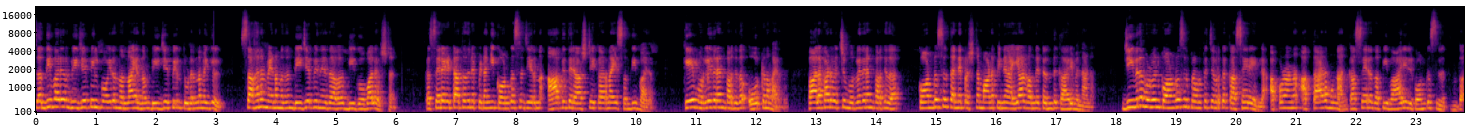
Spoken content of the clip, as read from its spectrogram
Sandeep Warrier B J പിയിൽ പോയത് നന്നായെന്നും ബി ജെ പിയിൽ തുടരണമെങ്കിൽ സഹനം വേണമെന്നും ബി ജെ പി നേതാവ് ബി ഗോപാലകൃഷ്ണൻ. കസേര കിട്ടാത്തതിന് പിണങ്ങി കോൺഗ്രസിൽ ചേർന്ന ആദ്യത്തെ രാഷ്ട്രീയക്കാരനായ സന്ദീപ് വാര്യർ. കെ മുരളീധരൻ പറഞ്ഞത് ഓർക്കണമായിരുന്നു. പാലക്കാട് വെച്ച് മുരളീധരൻ പറഞ്ഞത് കോൺഗ്രസിൽ തന്നെ പ്രശ്നമാണ് പിന്നെ അയാൾ വന്നിട്ട് എന്ത് കാര്യമെന്നാണ്. ജീവിതം മുഴുവൻ കോൺഗ്രസിൽ പ്രവർത്തിച്ചവർക്ക് കസേരയില്ല. അപ്പോഴാണ് അത്താഴമുണ്ണാൻ കസേര തപ്പി വാര്യർ കോൺഗ്രസിലെത്തുന്നത്.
